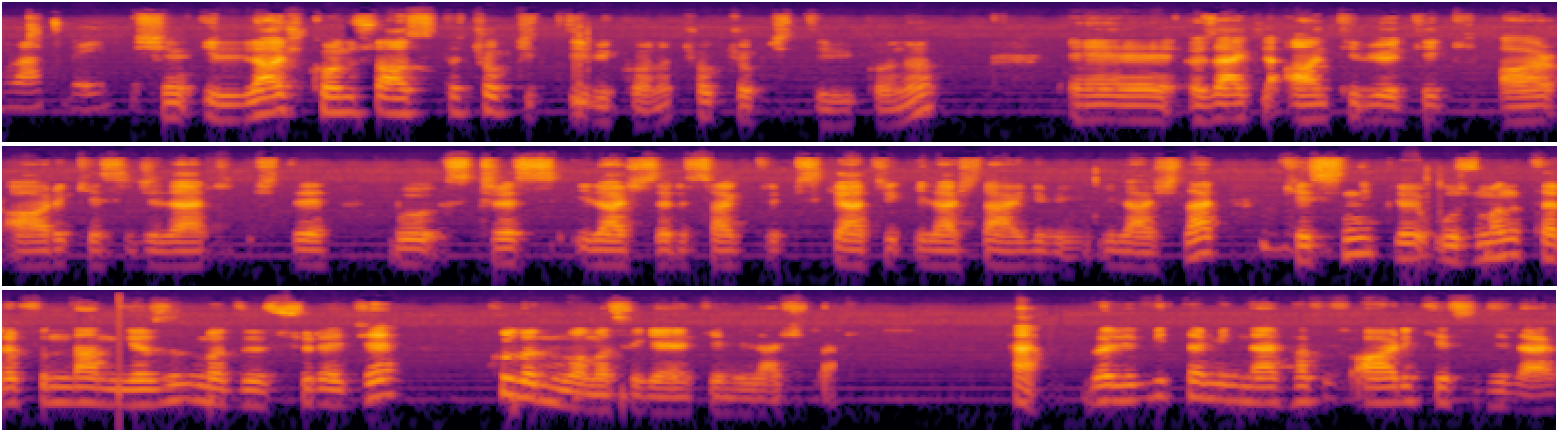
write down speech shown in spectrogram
Murat Bey? Şimdi ilaç konusu aslında çok ciddi bir konu. Çok çok ciddi bir konu. Ee, özellikle antibiyotik, ağır ağrı kesiciler, işte bu stres ilaçları, psikiyatrik ilaçlar gibi ilaçlar kesinlikle uzmanı tarafından yazılmadığı sürece kullanılmaması gereken ilaçlar. Ha, böyle vitaminler, hafif ağrı kesiciler,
